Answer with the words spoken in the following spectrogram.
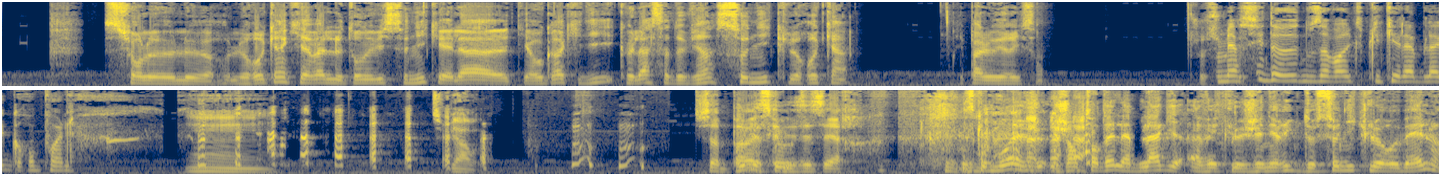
sur le, le, le requin qui avale le tournevis Sonic, et là, euh, il y a Ogra qui dit que là, ça devient Sonic le requin, et pas le hérisson. Je. Merci de nous avoir expliqué la blague, grand poil. Hmm. Super. Ça me Oui, paraît parce que- nécessaire. Parce que moi, je- j'entendais la blague avec le générique de Sonic le Rebelle,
